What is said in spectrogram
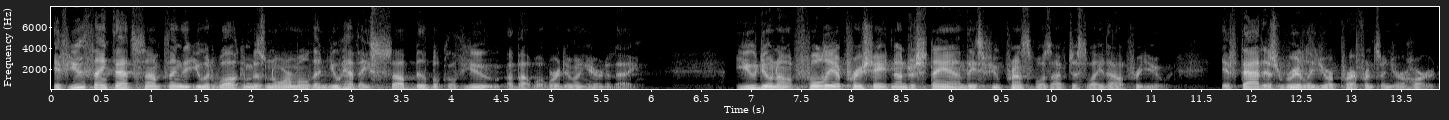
If you think that's something that you would welcome as normal, then you have a sub biblical view about what we're doing here today. You do not fully appreciate and understand these few principles I've just laid out for you if that is really your preference in your heart.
